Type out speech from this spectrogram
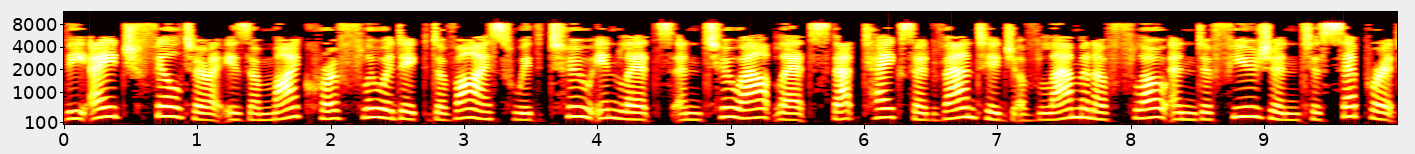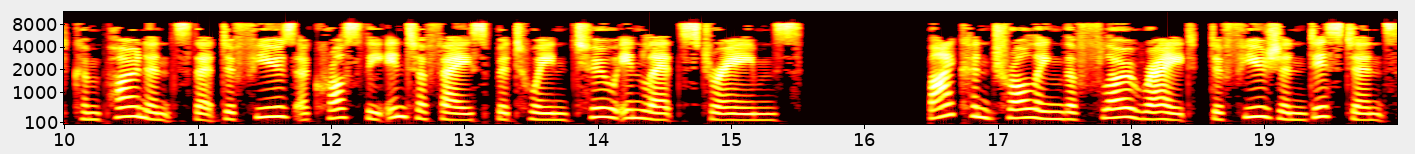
The H-filter is a microfluidic device with two inlets and two outlets that takes advantage of laminar flow and diffusion to separate components that diffuse across the interface between two inlet streams. By controlling the flow rate, diffusion distance,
